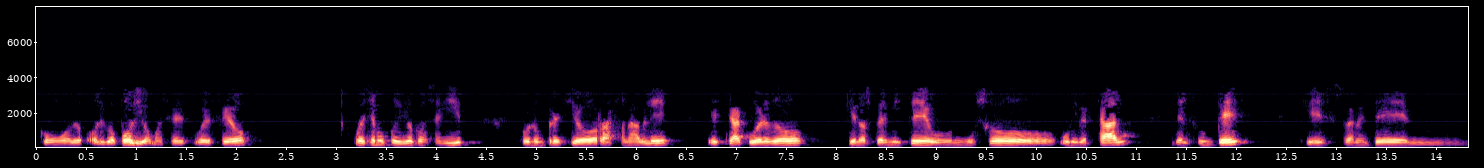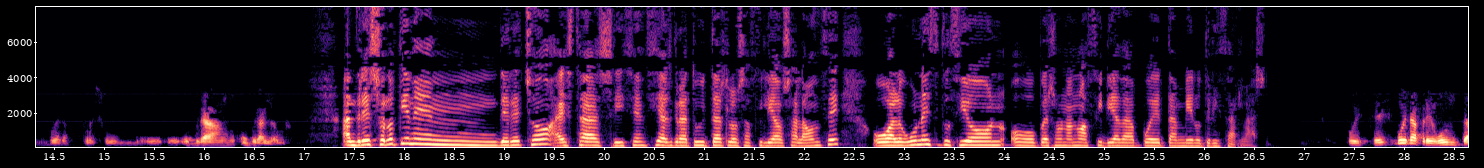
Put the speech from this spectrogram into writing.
con un oligopolio como es el UFO, pues hemos podido conseguir con un precio razonable este acuerdo que nos permite un uso universal del FUNTES, que es realmente, mm, bueno, pues un, un, gran, un gran logro. Andrés, ¿solo tienen derecho a estas licencias gratuitas los afiliados a la ONCE o alguna institución o persona no afiliada puede también utilizarlas? Pues es buena pregunta.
